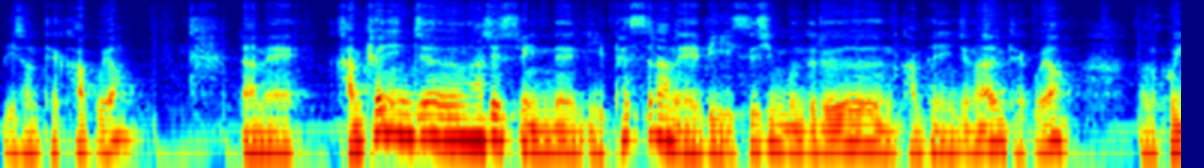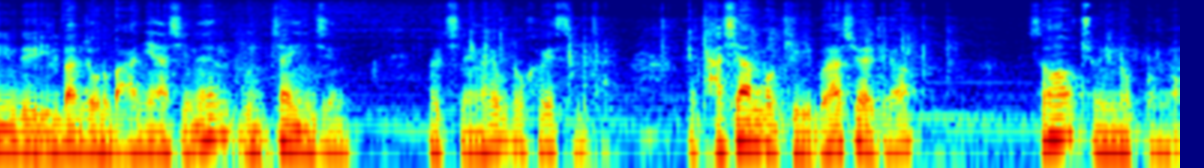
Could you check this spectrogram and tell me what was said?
미선택하고요. 그 다음에 간편 인증 하실 수 있는 이 패스라는 앱이 있으신 분들은 간편 인증을 하면 되고요 고객님들이 일반적으로 많이 하시는 문자 인증을 진행을 해보도록 하겠습니다 네, 다시 한번 기입을 하셔야 돼요 그래서 주민등록번호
